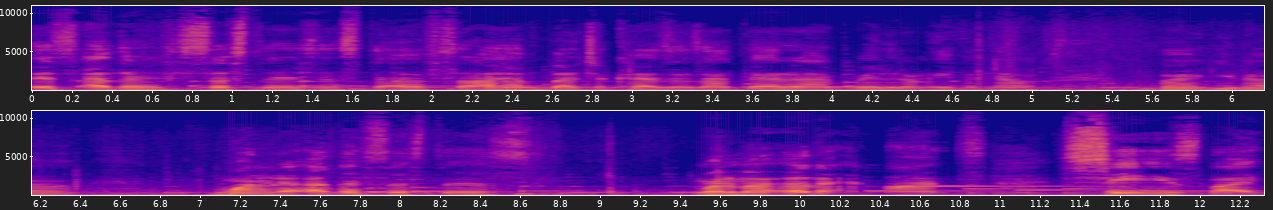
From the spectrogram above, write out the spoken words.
it's other sisters and stuff. So I have a bunch of cousins out there that I really don't even know. But you know, one of the other sisters, one of my other aunts, she's like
